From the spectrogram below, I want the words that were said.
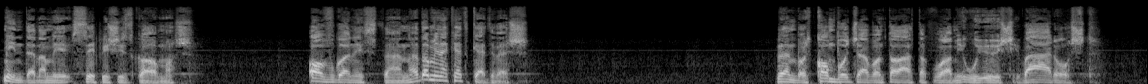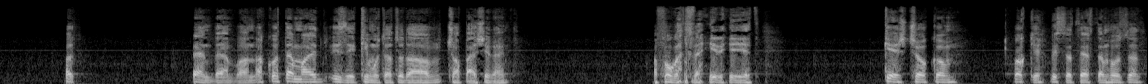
Minden, ami szép és izgalmas. Afganisztán, hát ami neked kedves. Rendben, hogy Kambodzsában találtak valami új ősi várost. Hát, rendben van. Akkor te majd izé kimutatod a csapás irányt. A fogadfehérjét. Kés csókom. Oké, okay, visszatértem hozzád.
